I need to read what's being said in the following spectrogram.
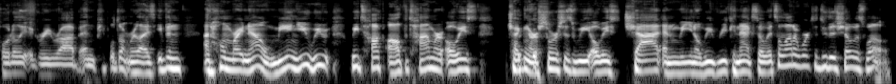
totally agree, Rob. And people don't realize, even at home right now, me and you, we we talk all the time. We're always checking our sources. We always chat and we, you know, we reconnect. So it's a lot of work to do this show as well.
